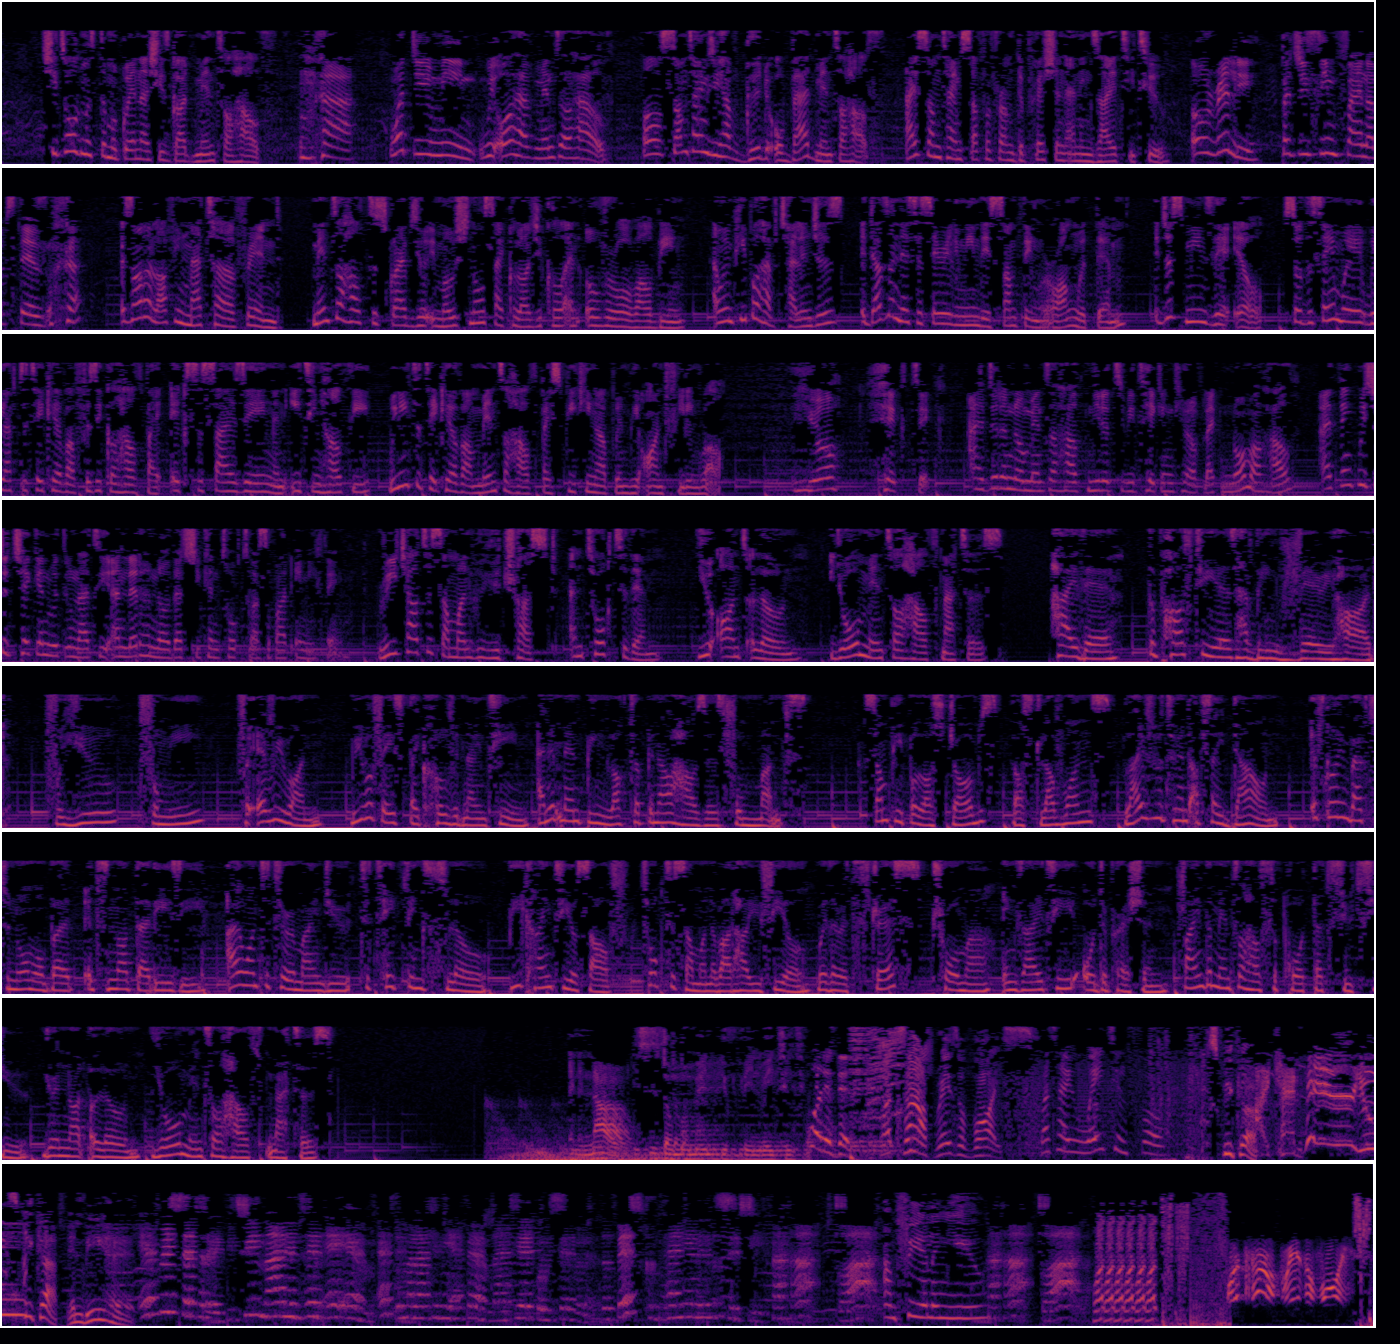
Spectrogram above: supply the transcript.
She told Mr. Mukwena she's got mental health. Ha! what do you mean? We all have mental health. Well, sometimes you have good or bad mental health. I sometimes suffer from depression and anxiety too. Oh, really? But you seem fine upstairs. It's not a laughing matter, friend. Mental health describes your emotional, psychological, and overall well being. And when people have challenges, it doesn't necessarily mean there's something wrong with them. It just means they're ill. So, the same way we have to take care of our physical health by exercising and eating healthy, we need to take care of our mental health by speaking up when we aren't feeling well. You're hectic. I didn't know mental health needed to be taken care of like normal health. I think we should check in with Unati and let her know that she can talk to us about anything. Reach out to someone who you trust and talk to them. You aren't alone. Your mental health matters. Hi there. The past two years have been very hard. For you, for me, for everyone. We were faced by COVID 19 and it meant being locked up in our houses for months. Some people lost jobs, lost loved ones, lives were turned upside down. It's going back to normal, but it's not that easy. I wanted to remind you to take things slow. Be kind to yourself. Talk to someone about how you feel, whether it's stress, trauma, anxiety, or depression. Find the mental health support that suits you. You're not alone. Your mental health matters. And now, this is the moment you've been waiting for. What is this? What's up? Raise a voice. What are you waiting for? Speak up. I can't hear you. Speak up and be heard. Every Saturday between 9 and 10 a.m. at Emalahleni FM 98.7, the best companion in the city. I'm feeling you. what, what, what, what? What's up?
